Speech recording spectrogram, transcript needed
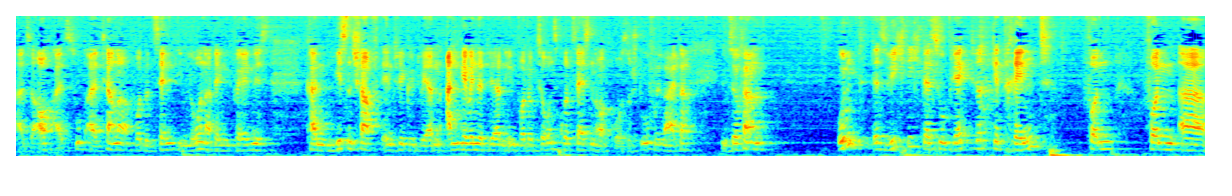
also auch als subalterner Produzent im lohnabhängigen Verhältnis, kann Wissenschaft entwickelt werden, angewendet werden in Produktionsprozessen auf großer Stufenleiter. Insofern, und das ist wichtig, das Subjekt wird getrennt von, von äh,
